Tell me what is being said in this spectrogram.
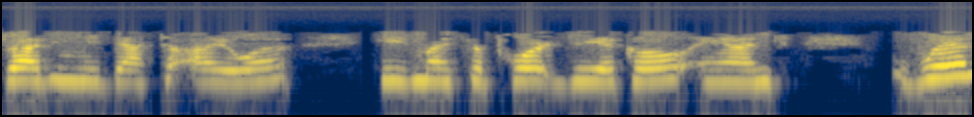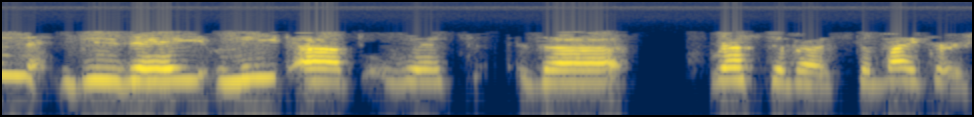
driving me back to Iowa. He's my support vehicle, and when do they meet up with the rest of us, the bikers?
